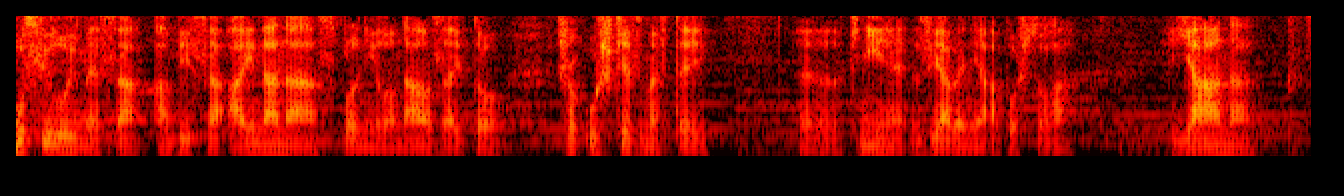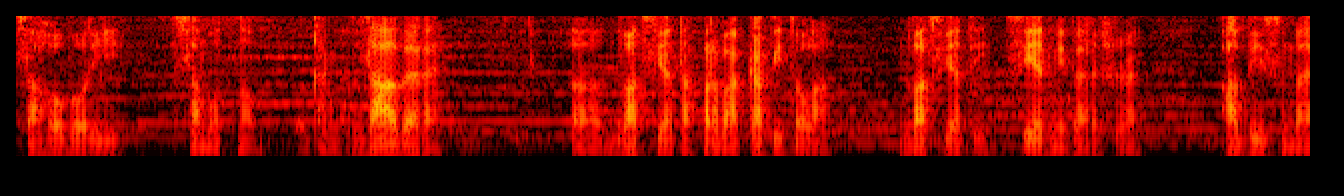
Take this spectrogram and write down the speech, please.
Usilujme sa, aby sa aj na nás splnilo naozaj to, čo už keď sme v tej knihe Zjavenia Apoštola Jána sa hovorí v samotnom takmer závere 21. E, kapitola 27. verš, aby sme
